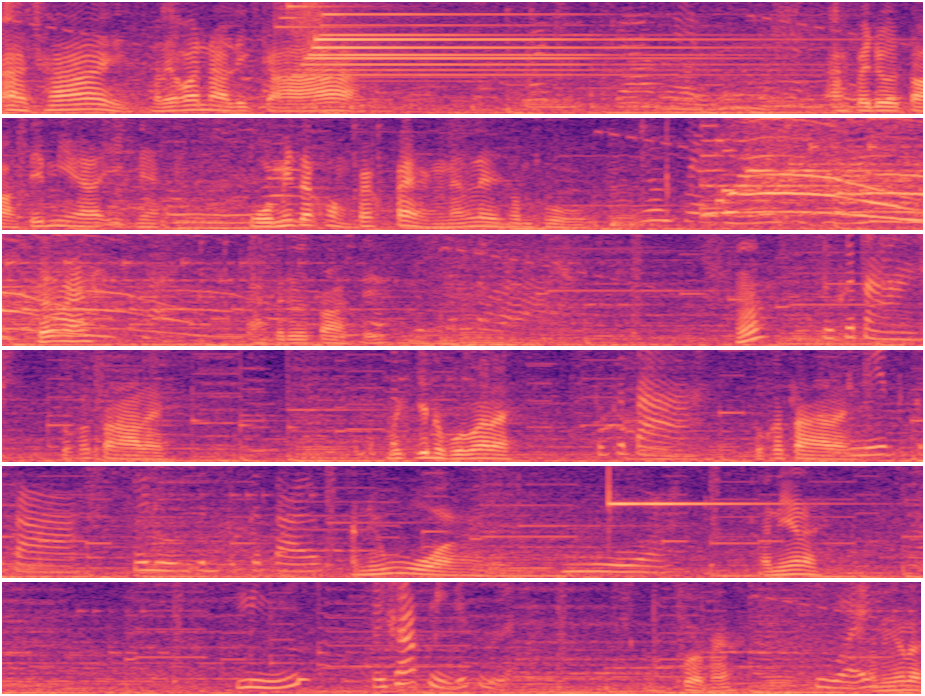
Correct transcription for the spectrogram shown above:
อ่าใช่เขาเรียกว่านาฬิกา นาฬิกาแบบนี้อะไปดูต่อที่มีอะไรอีกเนี่ยตรงนี้โหมีแต่ของแปลกๆนั้นเลยชมพูนี่มันเป็นอย่างนี้ใช่ไหมอะไปดูต่อสิฮะตุ๊กตาตุ๊กตาอะไรเมื่อกี้หนูพูดว่าอะไรตุ๊กตา ตุ๊กตาอะไร อันนี้ตุ๊กตา ไม่รู้เป็นตุ๊กตาอันนี้วัววัวอันนี้อะไร หมีหนูชอบหมีที่สุดเลยสวยไหมสวยอันนี้อะไร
